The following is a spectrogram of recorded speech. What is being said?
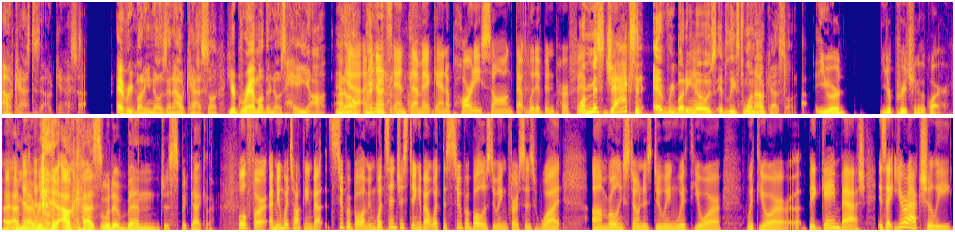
Outkast is Outkast. Uh, Everybody knows an Outkast song. Your grandmother knows "Hey Ya." You know, Yeah, I mean that's anthemic and a party song that would have been perfect. Or Miss Jackson. Everybody Yeah. knows at least one Outkast song. Uh, you're you're preaching to the choir. I, I mean, I really Outkast would have been just spectacular. Well, for I mean, we're talking about Super Bowl. I mean, what's interesting about what the Super Bowl is doing versus what um, Rolling Stone is doing with your with your uh, Big Game Bash is that you're actually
